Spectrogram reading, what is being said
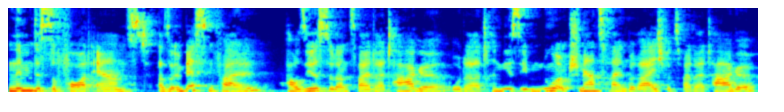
Nimm das sofort ernst. Also im besten Fall pausierst du dann zwei, drei Tage oder trainierst eben nur im schmerzfreien Bereich für zwei, drei Tage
